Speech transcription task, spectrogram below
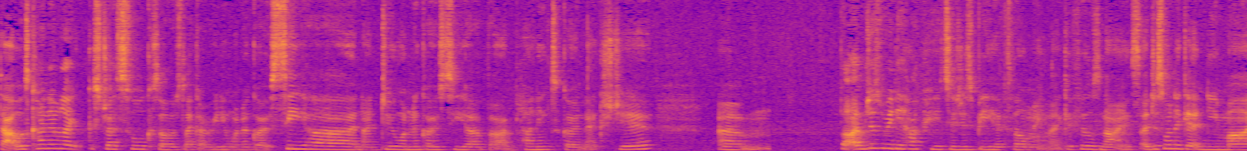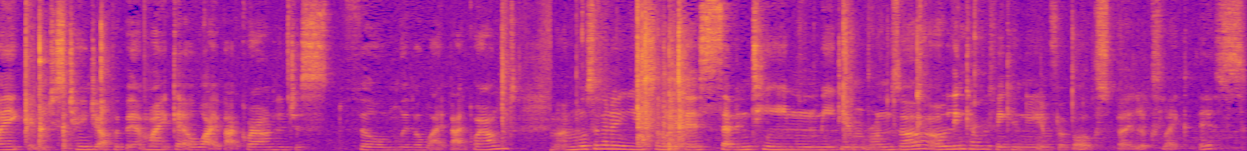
that was kind of like stressful because I was like I really want to go see her and I do want to go see her but I'm planning to go next year um but I'm just really happy to just be here filming like it feels nice I just want to get a new mic and just change it up a bit I might get a white background and just film with a white background. I'm also going to use some of this 17 medium bronzer. I'll link everything in the info box, but it looks like this.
